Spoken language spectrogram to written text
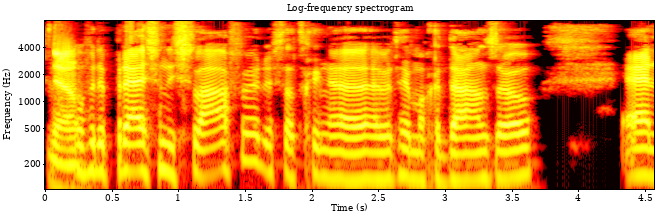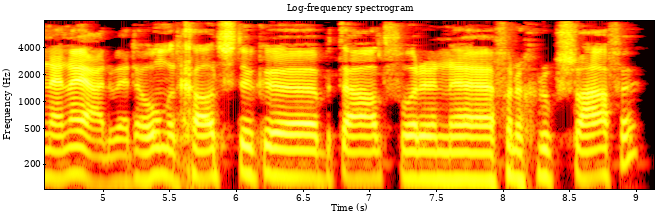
Ja. Over de prijs van die slaven. Dus dat ging, eh, werd helemaal gedaan zo. En eh, nou ja, er werden honderd goudstukken betaald voor een, voor een groep slaven.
